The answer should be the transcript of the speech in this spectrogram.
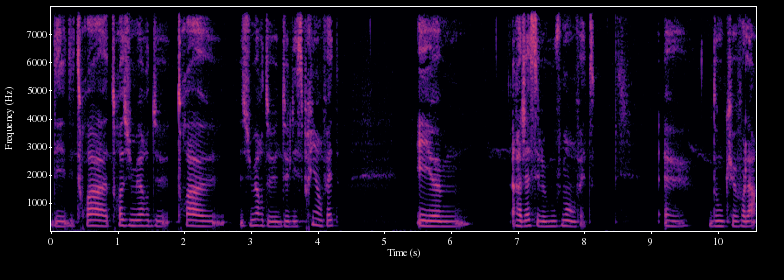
des, trois, trois humeurs de, de, l'esprit en fait. Et rajas, c'est le mouvement en fait. Donc euh, voilà.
